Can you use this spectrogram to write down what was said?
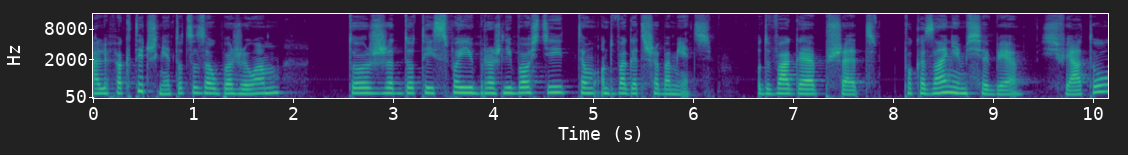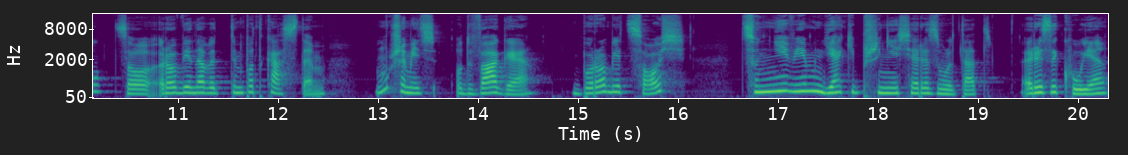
Ale faktycznie to, co zauważyłam, to że do tej swojej wrażliwości tę odwagę trzeba mieć. Odwagę przed pokazaniem siebie światu, co robię nawet tym podcastem. Muszę mieć odwagę, bo robię coś, co nie wiem, jaki przyniesie rezultat. Ryzykuję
